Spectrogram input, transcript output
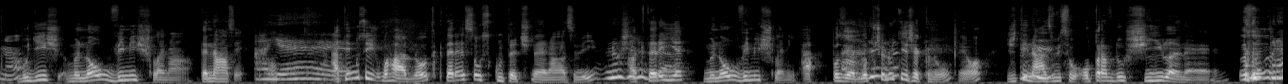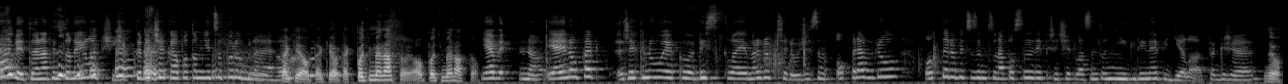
no. budíš mnou vymyšlená, ten název. A je. A ty musíš uhádnout, které jsou skutečné názvy no, a který je mnou vymyšlený. A pozor, dopředu ti řeknu, jo, že ty mhm. názvy jsou opravdu šílené. No právě, to je na tím to nejlepší, že k tebe čeká potom něco podobného. Tak jo, tak jo, tak pojďme na to, jo, pojďme na to. Já, by, no, já jenom fakt řeknu jako disclaimer dopředu, že jsem opravdu od té doby, co jsem to naposledy přečetla, jsem to nikdy neviděla, takže... Jo,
